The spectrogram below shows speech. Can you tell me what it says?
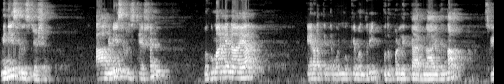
മിനി സിവിൽ സ്റ്റേഷൻ. ആ മിനി സിവിൽ സ്റ്റേഷൻ ബഹുമാന്യനായ കേരളത്തിന്റെ മുൻ മുഖ്യമന്ത്രി പുതുപ്പള്ളിക്കാരനായിരുന്ന ശ്രീ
